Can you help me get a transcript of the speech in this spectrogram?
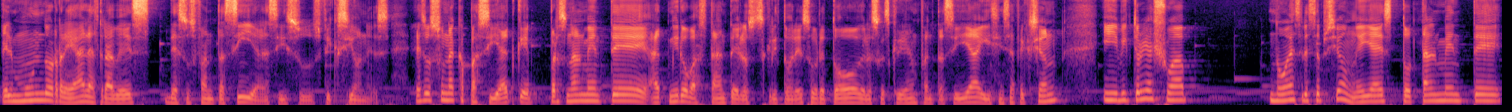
el mundo real a través de sus fantasías y sus ficciones. Eso es una capacidad que personalmente admiro bastante de los escritores, sobre todo de los que escriben fantasía y ciencia ficción. Y Victoria Schwab no es la excepción, ella es totalmente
